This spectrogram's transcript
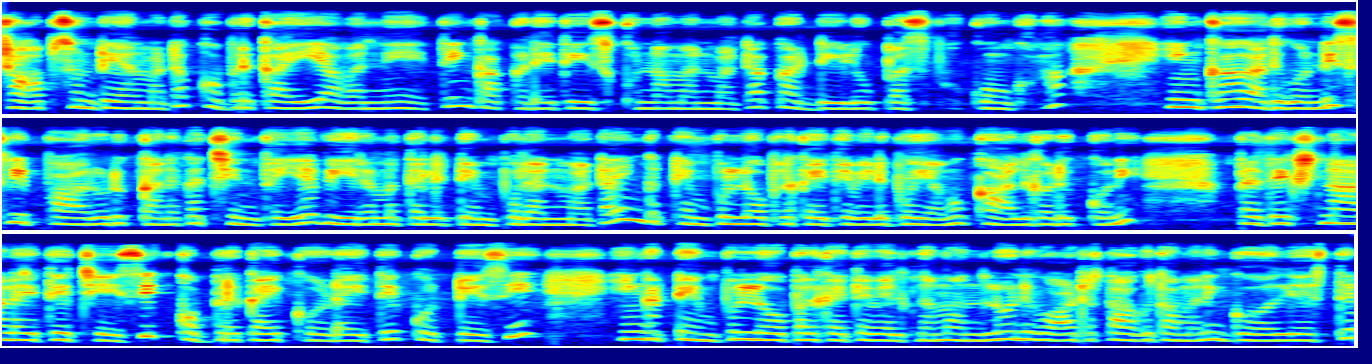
షాప్స్ ఉంటాయి అనమాట కొబ్బరికాయ అవన్నీ అయితే ఇంకా అక్కడే తీసుకున్నాం అనమాట కడ్డీలు పసుపు కుంకుమ. ఇంకా అదిగోండి శ్రీ పారుడు కనక చింతయ్య వీరమ్మ తల్లి టెంపుల్ అనమాట ఇంకా టెంపుల్ లోపలికైతే వెళ్ళిపోయాము. కాలు కడుక్కొని ప్రదక్షిణాలు అయితే చేసి కొబ్బరికాయ కూడా అయితే కొట్టేసి ఇంకా టెంపుల్ లోపలికి అయితే వెళ్తున్నాము. అందులోని వాటర్ తాగుతామని గోల్ చేస్తే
